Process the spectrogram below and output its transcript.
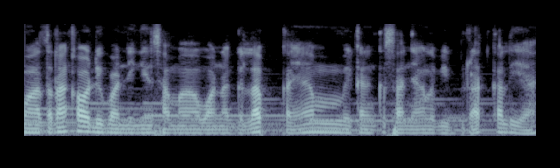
Warna terang kalau dibandingin sama warna gelap kayaknya memberikan kesan yang lebih berat kali ya.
